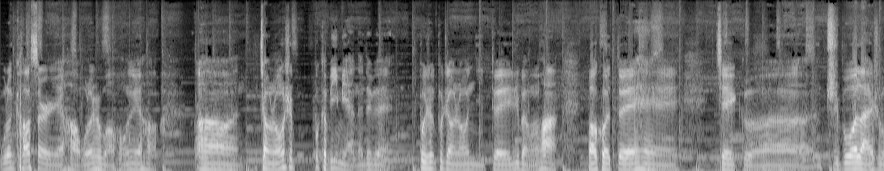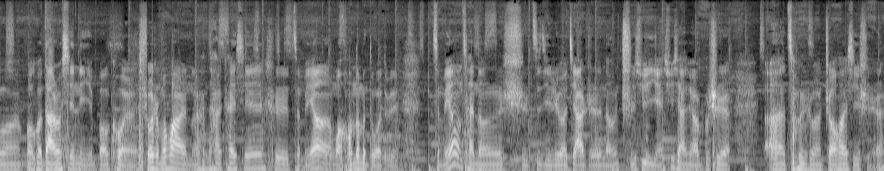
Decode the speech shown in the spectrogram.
无论 coser 也好，无论是网红也好。啊，整容是不可避免的，对不对？不是不整容，你对日本文化，包括对这个直播来说，包括大众心理，包括说什么话能让大家开心，是怎么样？网红那么多，对不对？怎么样才能使自己这个价值能持续延续下去，而不是啊，怎么说朝花夕拾？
